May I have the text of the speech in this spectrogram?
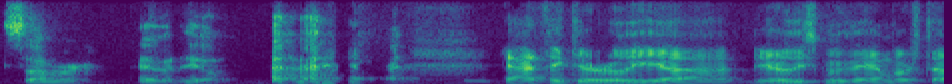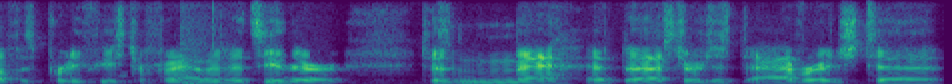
some are Heaven Hill. Yeah, I think the early uh, the early smooth ambler stuff is pretty feast or famine. It's either just meh at best or just average to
